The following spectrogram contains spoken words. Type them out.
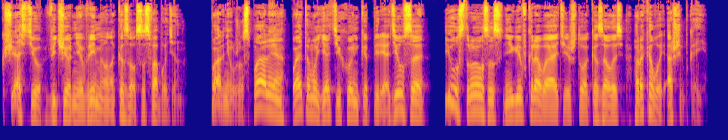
К счастью, в вечернее время он оказался свободен. Парни уже спали, поэтому я тихонько переоделся и устроился с книгой в кровати, что оказалось роковой ошибкой.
